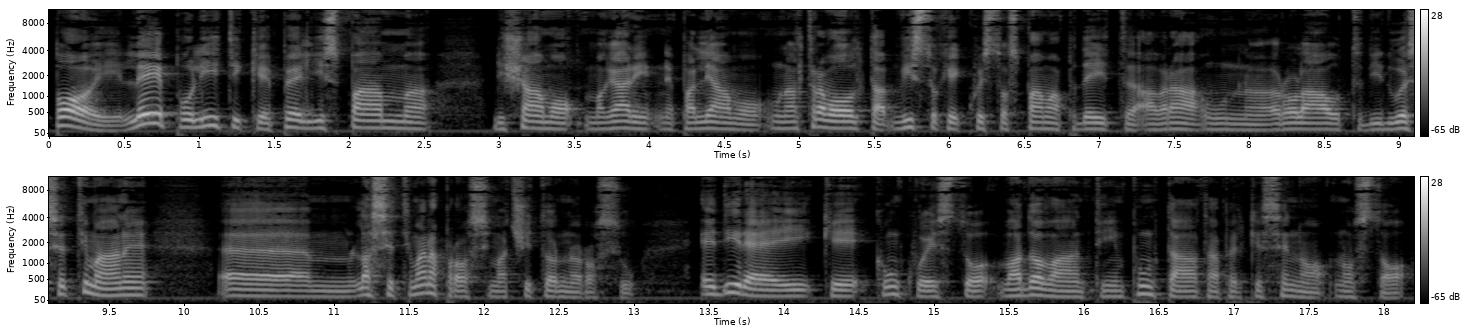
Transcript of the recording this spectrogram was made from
Poi le politiche per gli spam diciamo, magari ne parliamo un'altra volta, visto che questo spam update avrà un rollout di due settimane, ehm, la settimana prossima ci tornerò su. E direi che con questo vado avanti in puntata perché se no non sto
